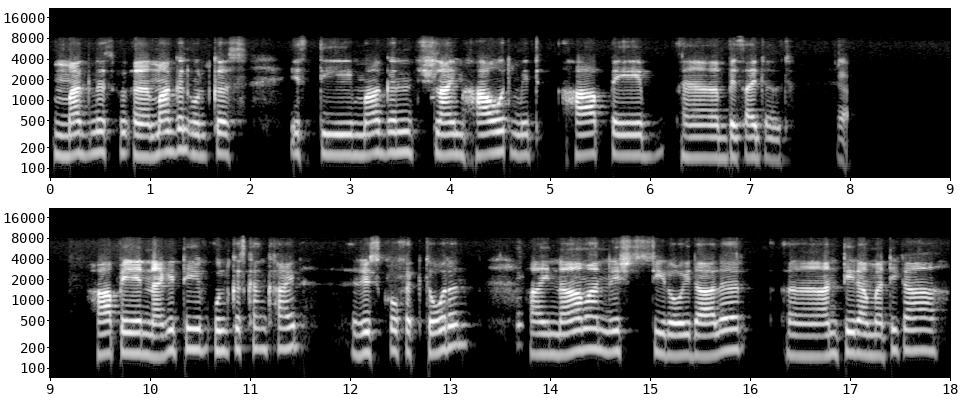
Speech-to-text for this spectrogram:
Magnus, äh, Magenulcus ist die Magenschleimhaut mit HP äh, beseitigt. Ja. HP-negativ Ulcuskrankheit, Risikofaktoren, Einnahme nicht steroidaler äh, Antirheumatika,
